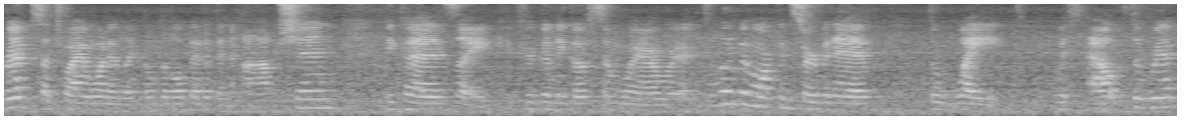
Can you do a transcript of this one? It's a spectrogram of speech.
rips. That's why I wanted like a little bit of an option because, like, if you're gonna go somewhere where it's a little bit more conservative, the white without the rip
